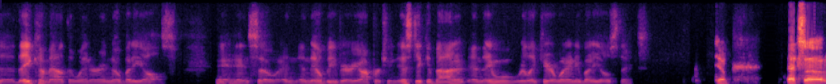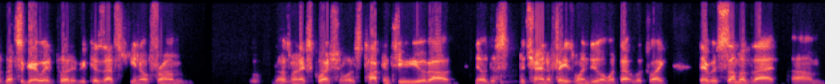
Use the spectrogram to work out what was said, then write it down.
uh, they come out the winner and nobody else and, so and, and they'll be very opportunistic about it and they won't really care what anybody else thinks yep that's a that's a great way to put it because that's you know from that was my next question was talking to you about you know this the china phase one deal and what that looks like there was some of that um,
